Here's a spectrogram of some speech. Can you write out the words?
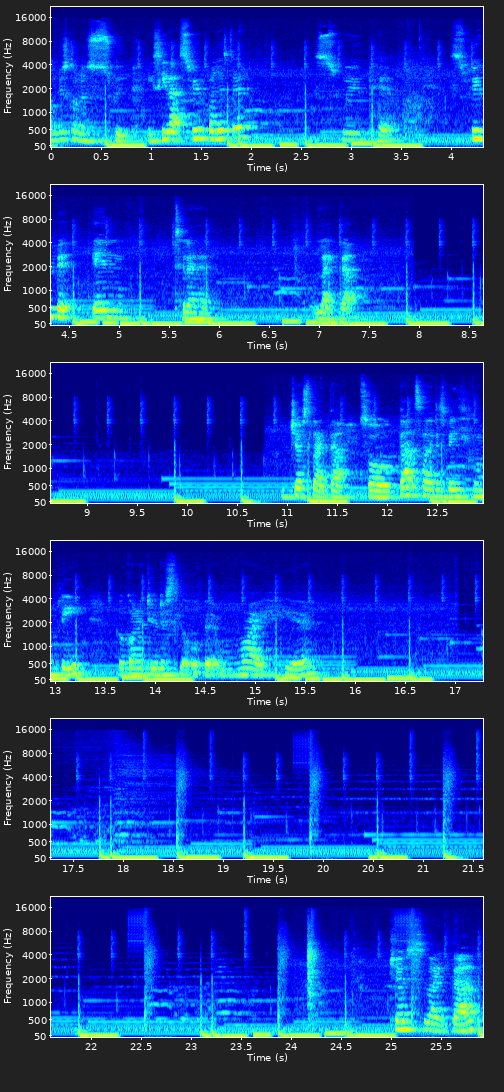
I'm just gonna swoop. You see that swoop I just did? Swoop it. Swoop it into the hair. Like that. Just like that. So that side is basically complete. We're gonna do this little bit right here. Just like that.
